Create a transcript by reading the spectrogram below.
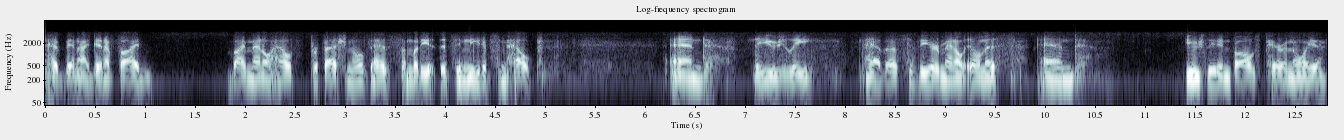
have been identified by mental health professionals as somebody that's in need of some help. And they usually have a severe mental illness, and usually it involves paranoia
